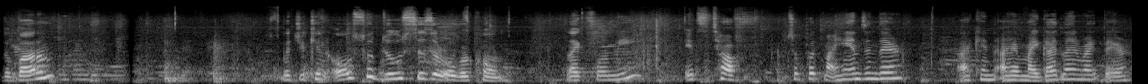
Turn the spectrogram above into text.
The bottom. But you can also do scissor over comb. Like for me, it's tough to put my hands in there. I can I have my guideline right there.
